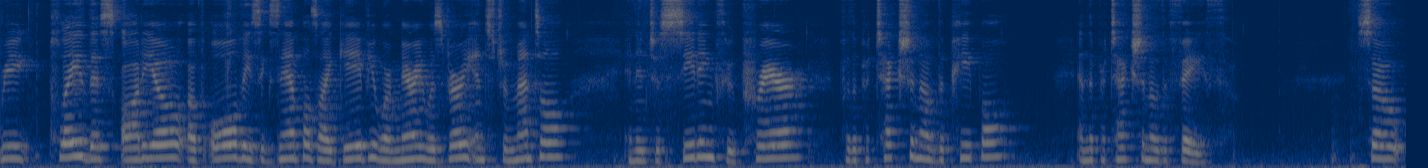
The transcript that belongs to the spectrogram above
replay this audio of all these examples I gave you where Mary was very instrumental in interceding through prayer for the protection of the people and the protection of the faith. So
